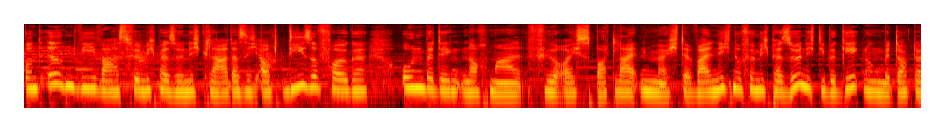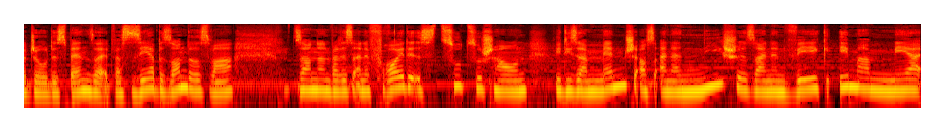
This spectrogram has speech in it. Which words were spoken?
und irgendwie war es für mich persönlich klar, dass ich auch diese Folge unbedingt nochmal für euch spotlighten möchte, weil nicht nur für mich persönlich die Begegnung mit Dr. Joe Dispenza etwas sehr Besonderes war, sondern weil es eine Freude ist zuzuschauen, wie dieser Mensch aus einer Nische seinen Weg immer mehr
